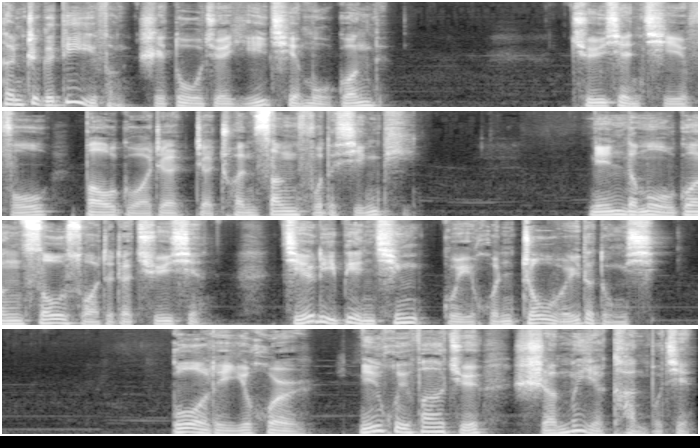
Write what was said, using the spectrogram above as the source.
但这个地方是杜绝一切目光的。曲线起伏，包裹着这穿丧服的形体。您的目光搜索着这曲线，竭力辨清鬼魂周围的东西。过了一会儿，您会发觉什么也看不见，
